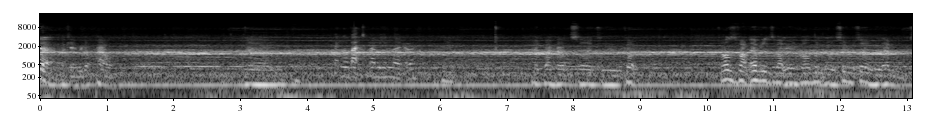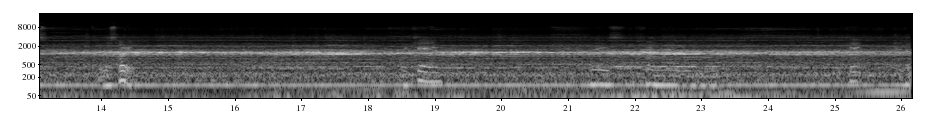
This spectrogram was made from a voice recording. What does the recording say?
Yeah, okay, we got power. Um, Then go back to Mammy and murder her. back outside to the court. Charles has found evidence about your involvement and will soon return with evidence. You must hurry. Okay. The.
